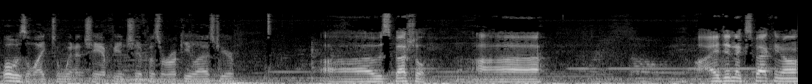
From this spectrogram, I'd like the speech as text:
What was it like to win a championship as a rookie last year? Uh, it was special. Uh, I didn't expect you know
